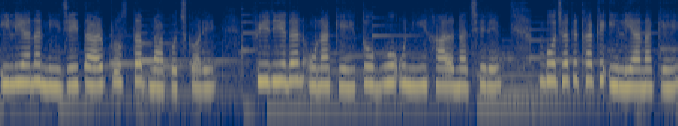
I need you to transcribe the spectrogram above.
ইলিয়ানা নিজেই তার প্রস্তাব নাকচ করে। ফিরিয়ে দেন ওনাকে, তবুও উনি হাল না ছেড়ে বোঝাতে থাকে ইলিয়ানাকে,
